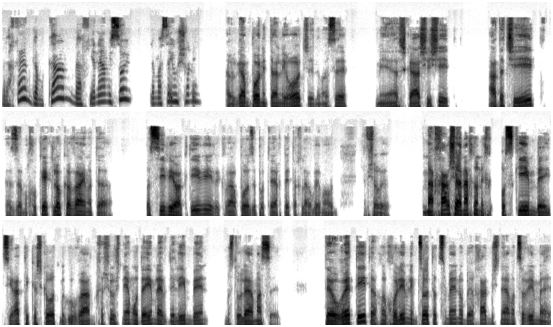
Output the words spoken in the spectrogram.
ולכן גם כאן מאפייני המיסוי למעשה יהיו שונים. אבל גם פה ניתן לראות שלמעשה מהשקעה שישית עד התשיעית, אז המחוקק לא קבע אם אתה פסיבי או אקטיבי, וכבר פה זה פותח פתח להרבה מאוד אפשרויות. מאחר שאנחנו עוסקים ביצירת תיק השקעות מגוון, חשוב שנהיה מודעים להבדלים בין מסלולי המס האלה. תאורטית, אנחנו יכולים למצוא את עצמנו באחד משני המצבים האלה.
